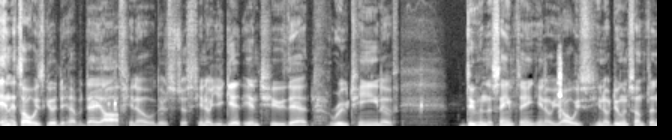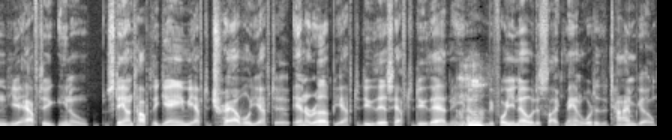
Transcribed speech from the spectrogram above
And it's always good to have a day off. You know, there's just you know you get into that routine of doing the same thing. You know, you're always, you know, doing something. You have to, you know, stay on top of the game. You have to travel. You have to enter up. You have to do this. Have to do that. And, you mm-hmm. know, before you know it, it's like, man, where did the time go?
